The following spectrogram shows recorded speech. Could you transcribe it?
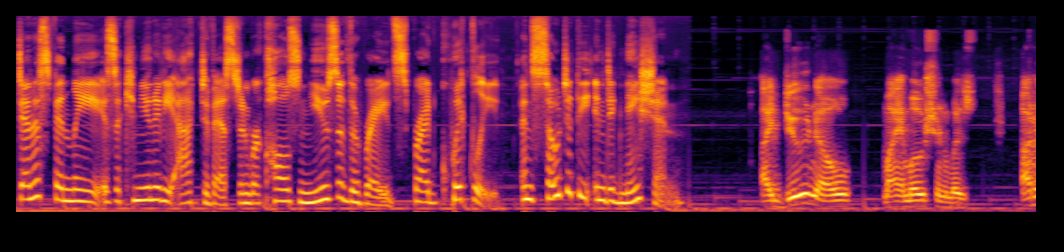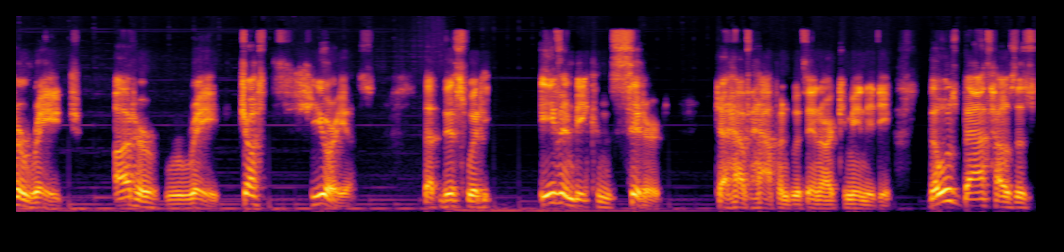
Dennis Findlay is a community activist and recalls news of the raid spread quickly, and so did the indignation. I do know my emotion was utter rage, utter rage, just furious that this would even be considered to have happened within our community. Those bathhouses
